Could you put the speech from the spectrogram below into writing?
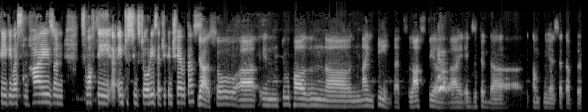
Can you give us some highs and some of the uh, interesting stories that you can share with us? Yeah. So uh, in 2019, that's last year, I exited uh, the company. I set up the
